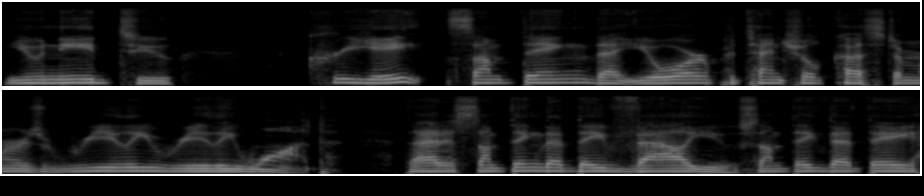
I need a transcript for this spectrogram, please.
you need to create something that your potential customers really really want. That is something that they value, something that they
